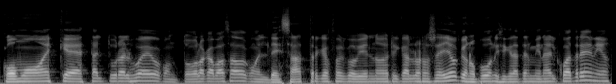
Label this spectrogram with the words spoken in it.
cómo es que a esta altura del juego, con todo lo que ha pasado, con el desastre que fue el gobierno de Ricardo Rosselló, que no pudo ni siquiera terminar el cuatrenio,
